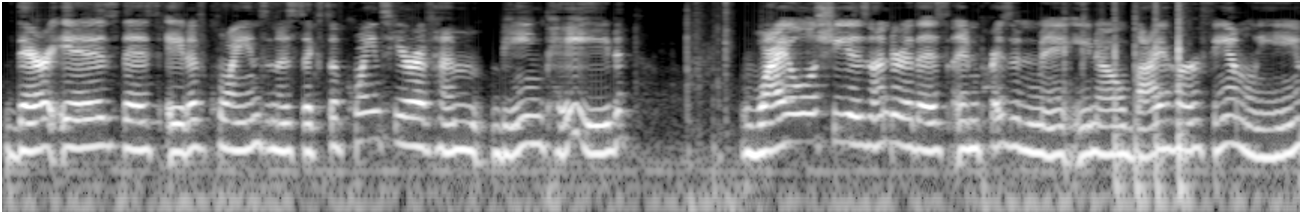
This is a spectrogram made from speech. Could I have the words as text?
There is this eight of coins and the six of coins here of him being paid while she is under this imprisonment, you know, by her family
